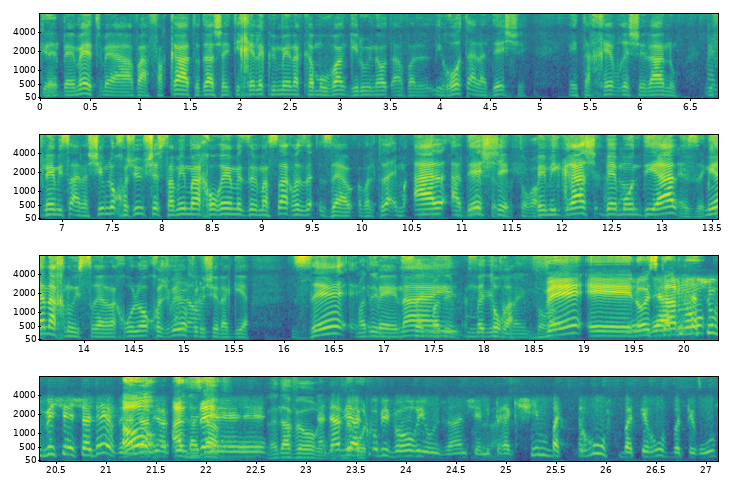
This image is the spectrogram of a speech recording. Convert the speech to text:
כן. באמת, מה- וההפקה, אתה יודע, שהייתי חלק ממנה כמובן, גילוי נאות, אבל לראות על הדשא את החבר'ה שלנו. לפני מס... אנשים לא חושבים ששמים מאחוריהם איזה מסך וזה, זה, אבל אתה יודע, הם על הדשא. במגרש, במונדיאל, מי כיף. אנחנו ישראל? אנחנו לא חושבים. אפילו שנגיע. זה בעיניי מטורף. ולא הזכרנו... והכי חשוב, מי שישדר, זה נדב. ו- נדב ואורי. נדב יעקבי ואורי אוזן, שהם מתרגשים בטירוף, בטירוף, בטירוף,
